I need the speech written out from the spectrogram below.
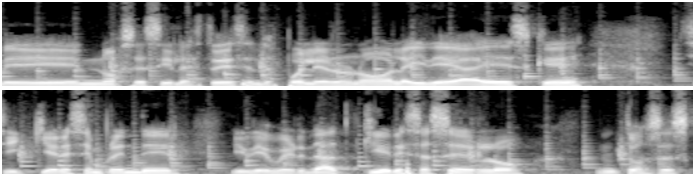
eh, no sé si le estoy haciendo spoiler o no, la idea es que si quieres emprender y de verdad quieres hacerlo, entonces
